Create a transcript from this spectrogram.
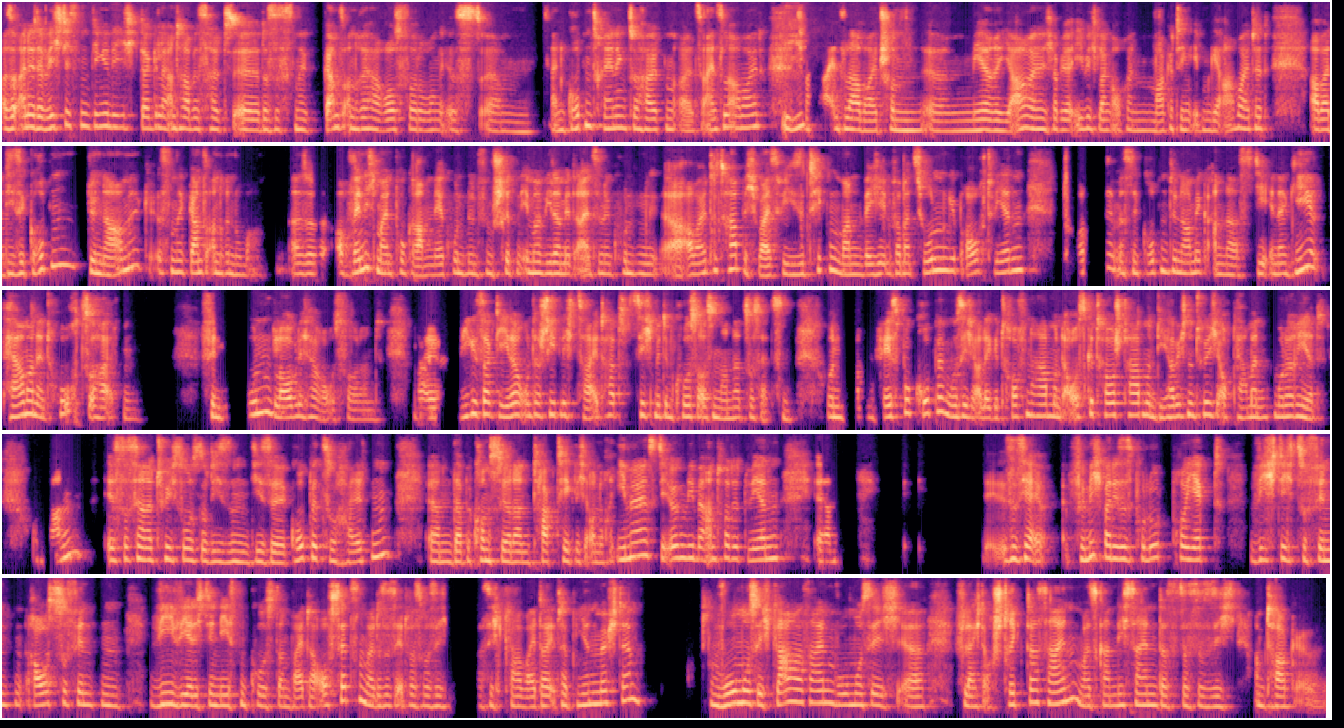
Also eine der wichtigsten Dinge, die ich da gelernt habe, ist halt, äh, dass es eine ganz andere Herausforderung ist, ähm, ein Gruppentraining zu halten als Einzelarbeit. Mhm. Ich mache Einzelarbeit schon äh, mehrere Jahre. Ich habe ja ewig lang auch im Marketing eben gearbeitet. Aber diese Gruppendynamik ist eine ganz andere Nummer. Also auch wenn ich mein Programm mehr Kunden in fünf Schritten immer wieder mit einzelnen Kunden erarbeitet habe, ich weiß, wie diese ticken, wann welche Informationen gebraucht werden, trotzdem ist eine Gruppendynamik anders. Die Energie permanent hochzuhalten, finde ich unglaublich herausfordernd, weil, wie gesagt, jeder unterschiedlich Zeit hat, sich mit dem Kurs auseinanderzusetzen. Und eine Facebook-Gruppe, wo sich alle getroffen haben und ausgetauscht haben, und die habe ich natürlich auch permanent moderiert. Und dann ist es ja natürlich so, so diesen, diese Gruppe zu halten. Ähm, da bekommst du ja dann tagtäglich auch noch E-Mails, die irgendwie beantwortet werden. Ähm, es ist ja, für mich war dieses Pilotprojekt wichtig zu finden, rauszufinden, wie werde ich den nächsten Kurs dann weiter aufsetzen, weil das ist etwas, was ich was ich klar weiter etablieren möchte. Wo muss ich klarer sein? Wo muss ich äh, vielleicht auch strikter sein? Weil es kann nicht sein, dass, dass du sich am Tag äh,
